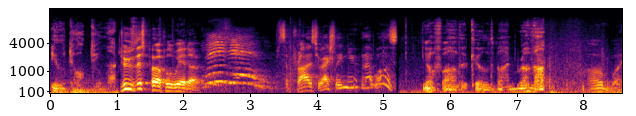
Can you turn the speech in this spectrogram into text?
You talk too much. Who's this purple weirdo? Vision! Surprised you actually knew who that was. Your father killed my brother. Oh, boy.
